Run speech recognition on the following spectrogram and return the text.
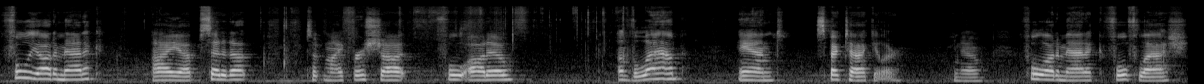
Fully automatic. I uh, set it up, took my first shot full auto of the lab, and spectacular. You know, full automatic, full flash,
